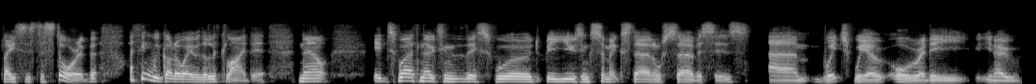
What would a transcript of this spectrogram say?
places to store it. But I think we got away with a little idea. Now, it's worth noting that this would be using some external services, um, which we are already, you know,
